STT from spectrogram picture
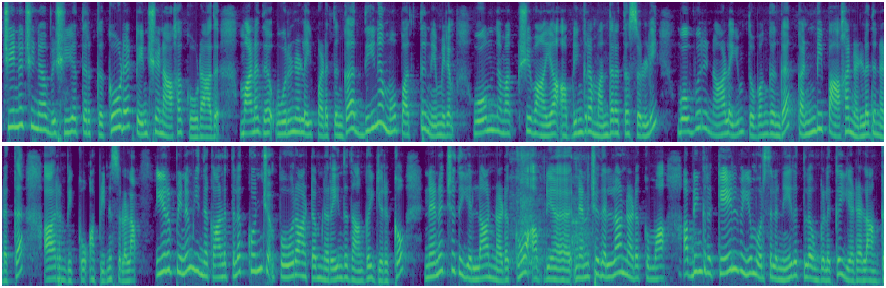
சின்ன சின்ன விஷயத்திற்கு கூட டென்ஷன் ஆகக்கூடாது மனதை ஒருநிலைப்படுத்துங்க. தினமும் பத்து நிமிடம். ஓம் நம சிவாயா அப்படிங்கிற மந்திரத்தை சொல்லி ஒவ்வொரு நாளையும் துவங்குங்க. கண்டிப்பாக நல்லது நடக்க ஆரம்பிக்கும் அப்படின்னு சொல்லலாம். இருப்பினும் இந்த காலத்தில் கொஞ்சம் போராட்டம் நிறைந்ததாங்க இருக்கும். நினச்சது எல்லாம் நடக்கும். அப்படி நினச்சதெல்லாம் நடக்குமா அப்படிங்கிற கேள்வியும் ஒரு சில நேரத்தில் உங்களுக்கு எழலாங்க.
